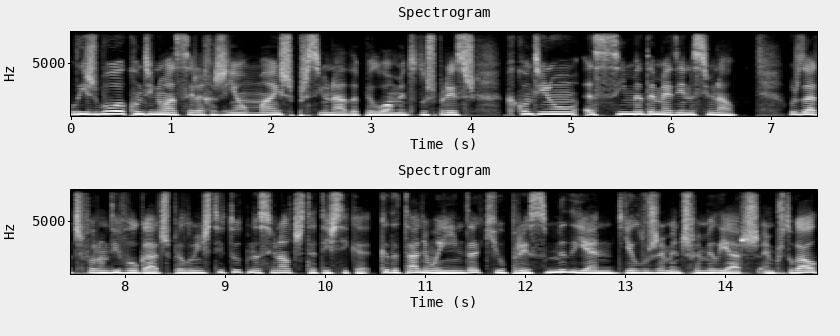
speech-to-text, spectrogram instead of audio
Lisboa continua a ser a região mais pressionada pelo aumento dos preços, que continuam acima da média nacional. Os dados foram divulgados pelo Instituto Nacional de Estatística, que detalham ainda que o preço mediano de alojamentos familiares em Portugal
